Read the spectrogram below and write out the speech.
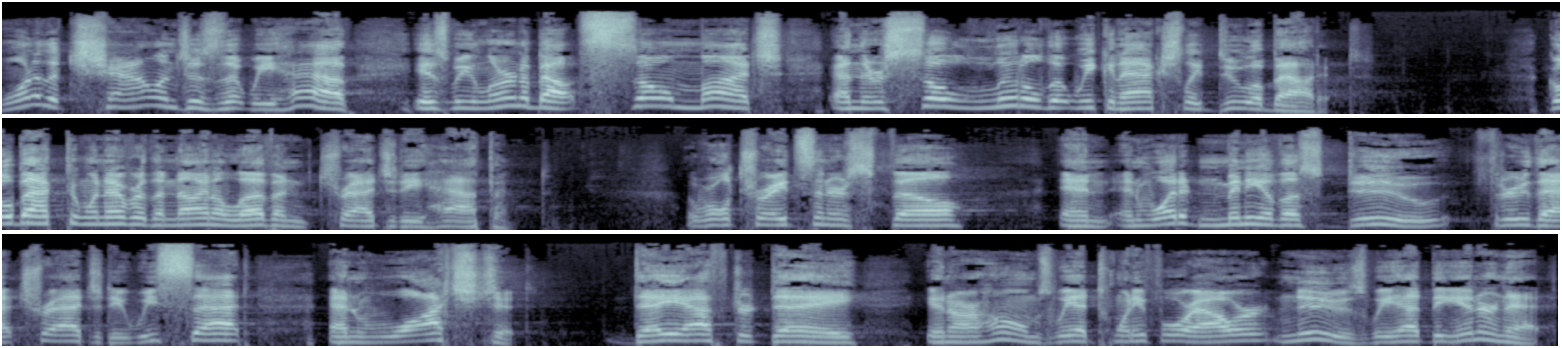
one of the challenges that we have is we learn about so much and there's so little that we can actually do about it. Go back to whenever the 9 11 tragedy happened. The World Trade Centers fell. And, and what did many of us do through that tragedy? We sat and watched it day after day in our homes. We had 24 hour news, we had the internet.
